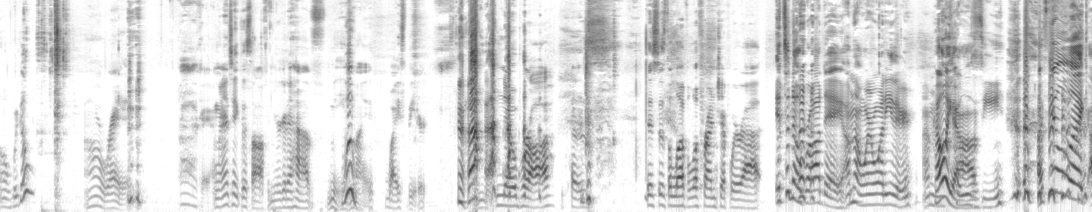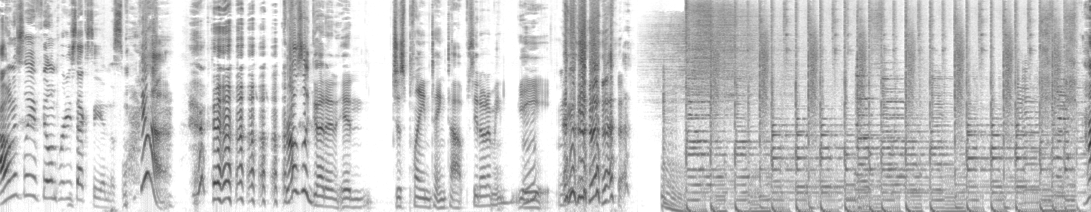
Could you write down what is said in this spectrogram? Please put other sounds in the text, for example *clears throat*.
Oh, we go. All right. *clears throat* okay, I'm gonna take this off, and you're gonna have me, Woo. my wife beater, *laughs* no bra, because this is the level of friendship we're at. It's a no bra *laughs* day. I'm not wearing one either. I'm Hell yeah. cozy. I feel *laughs* like honestly, I'm feeling pretty sexy in this one. yeah. Girls look good in, in just plain tank tops. You know what I mean? Yeah. Mm-hmm.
